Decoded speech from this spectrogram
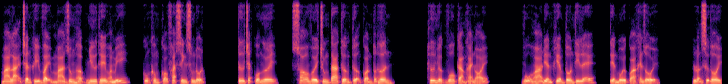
mà lại chân khí vậy mà dung hợp như thế hoàn mỹ, cũng không có phát sinh xung đột. Tư chất của ngươi, so với chúng ta tưởng tượng còn tốt hơn. Hư nhược vô cảm khái nói, vũ hóa điền khiêm tốn thi lễ, tiền bối quá khen rồi. Luận sự thôi,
